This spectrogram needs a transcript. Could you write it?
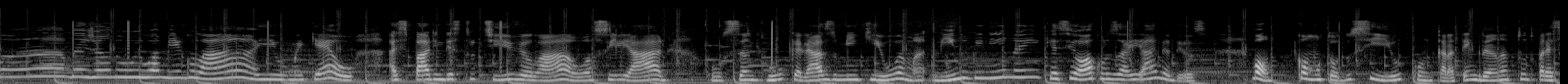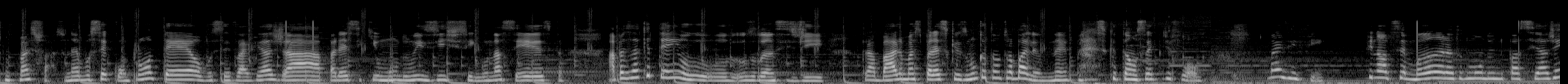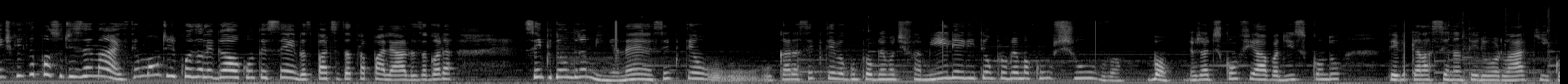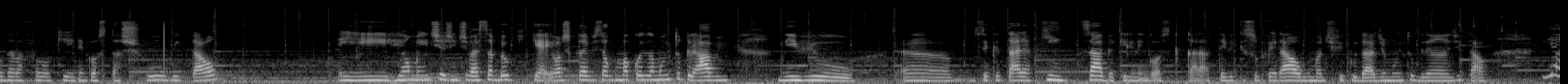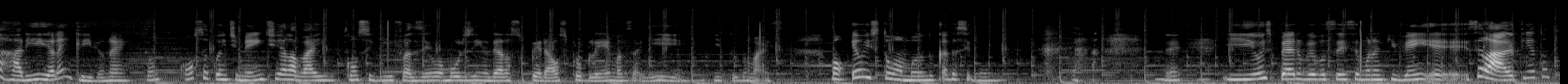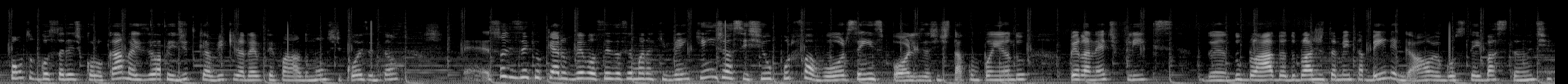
beijando o amigo lá, e o como é que é? O, a espada indestrutível lá, o auxiliar, o Sang Hook, aliás, do Minkyu, é lindo menino, hein? Que esse óculos aí, ai meu Deus. Bom, como todo CEO, quando o cara tem grana, tudo parece muito mais fácil, né? Você compra um hotel, você vai viajar, parece que o mundo não existe segunda a sexta. Apesar que tem os, os lances de trabalho, mas parece que eles nunca estão trabalhando, né? Parece que estão sempre de folga. Mas enfim, final de semana, todo mundo indo passear. Gente, o que, que, eu posso dizer mais? Tem um monte de coisa legal acontecendo, as partes atrapalhadas. Agora, sempre tem um draminha, né? Sempre tem o, o cara sempre teve algum problema de família, ele tem um problema com chuva. Bom, eu já desconfiava disso quando teve aquela cena anterior lá que quando ela falou que negócio da chuva e tal. E realmente a gente vai saber o que, é. Eu acho que deve ser alguma coisa muito grave, nível uh, secretária Kim, sabe? Aquele negócio que o cara teve que superar alguma dificuldade muito grande e tal. E a Hari, ela é incrível, né? Então, consequentemente, ela vai conseguir fazer o amorzinho dela superar os problemas aí e tudo mais. Bom, eu estou amando cada segundo. né? E eu espero ver vocês semana que vem. É, sei lá, eu tinha tantos pontos que gostaria de colocar, mas eu acredito que a Vicky já deve ter falado um monte de coisa, então é só dizer que eu quero ver vocês a semana que vem. Quem já assistiu, por favor, sem spoilers, a gente está acompanhando pela Netflix, dublado. A dublagem também tá bem legal, eu gostei bastante.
